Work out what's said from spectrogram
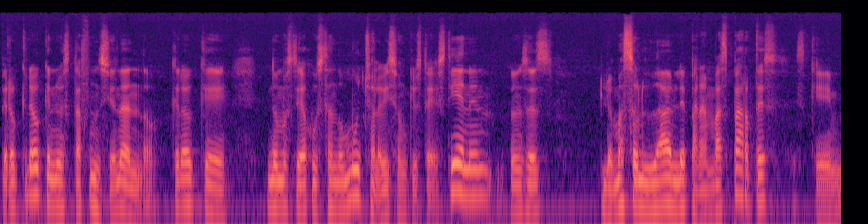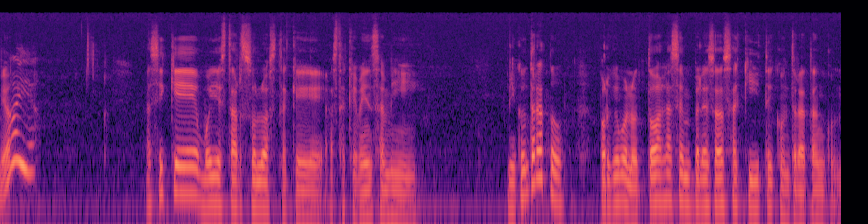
pero creo que no está funcionando. Creo que no me estoy ajustando mucho a la visión que ustedes tienen. Entonces, lo más saludable para ambas partes es que me vaya. Así que voy a estar solo hasta que hasta que venza mi, mi contrato. Porque bueno, todas las empresas aquí te contratan con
